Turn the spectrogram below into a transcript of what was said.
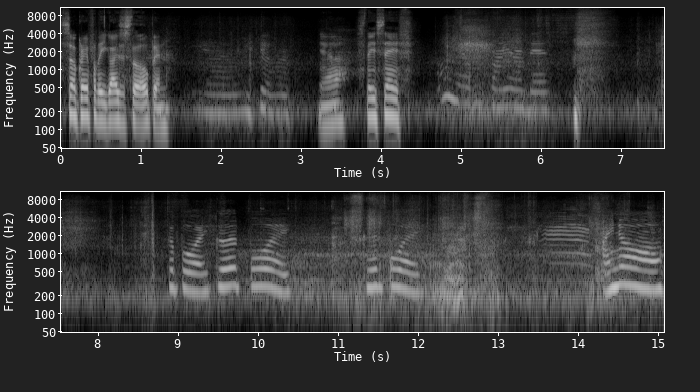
so grateful that you guys are still open. Yeah, yeah. Stay safe. Oh yeah, we try our best. Good boy. Good boy. Good boy. I know.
